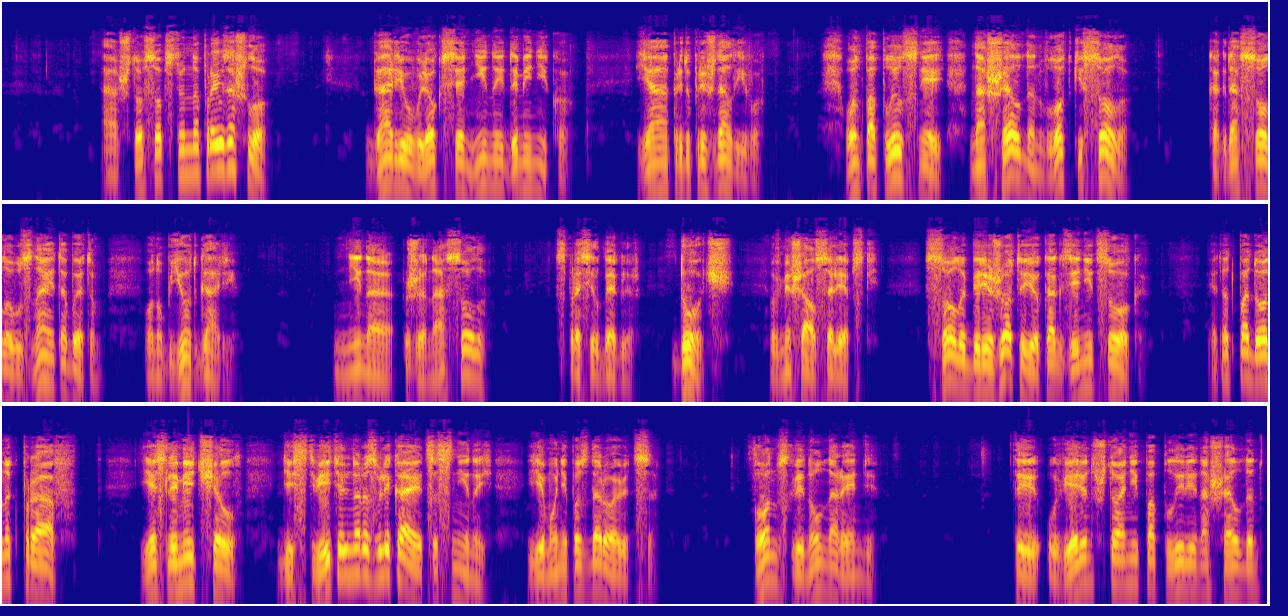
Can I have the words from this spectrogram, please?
«А что, собственно, произошло?» Гарри увлекся Ниной Доминико. Я предупреждал его. Он поплыл с ней на Шелдон в лодке Соло. Когда Соло узнает об этом, он убьет Гарри. — Нина — жена Соло? — спросил Беглер. — Дочь, — вмешался Лепский. Соло бережет ее, как зеницу ока. Этот подонок прав. Если Митчелл действительно развлекается с Ниной, ему не поздоровится. Он взглянул на Рэнди. — Ты уверен, что они поплыли на Шелдон?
